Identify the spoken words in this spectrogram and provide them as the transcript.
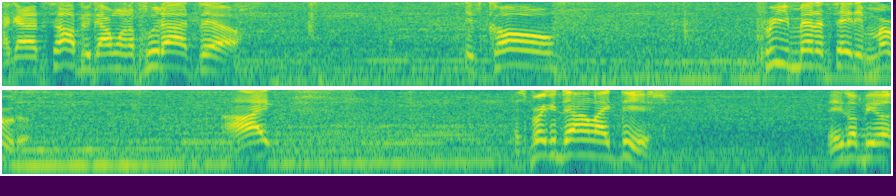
I got a topic I want to put out there. It's called premeditated murder. All right? Let's break it down like this. There's gonna be a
